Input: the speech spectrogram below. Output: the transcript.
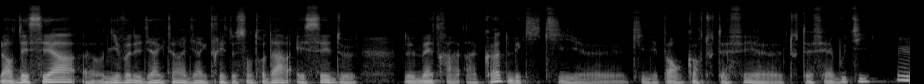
leur DCA euh, au niveau des directeurs et directrices de centres d'art essaie de, de mettre un, code, mais qui, qui, qui n'est pas encore tout à fait, tout à fait abouti. Mm.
